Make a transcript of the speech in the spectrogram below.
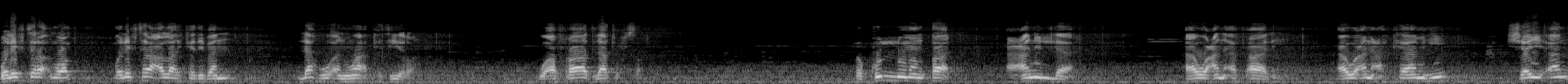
والافتراء والافتراء على الله كذبا له أنواع كثيرة وأفراد لا تحصر. فكل من قال عن الله أو عن أفعاله أو عن أحكامه شيئا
